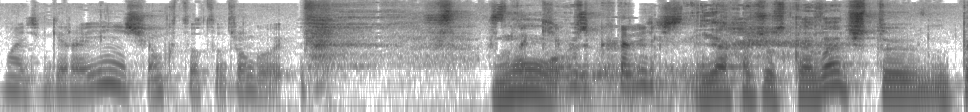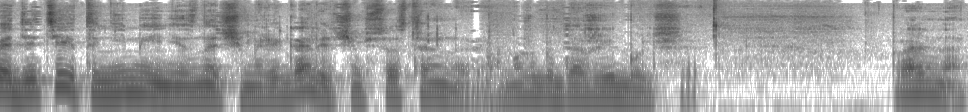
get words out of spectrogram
мать-героини, чем кто-то другой. С Ну, таким же количеством. я хочу сказать, что пять детей это не менее значимые регалии, чем все остальное. Может быть, даже и больше. Правильно?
